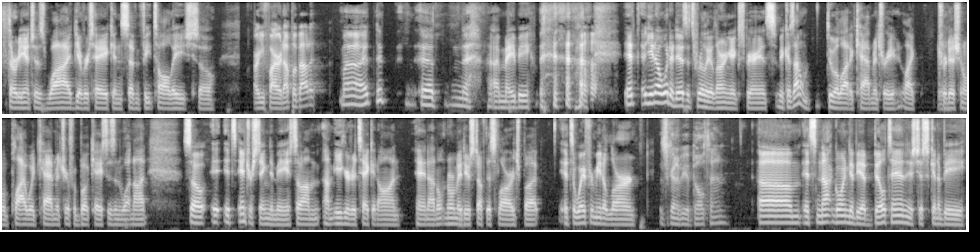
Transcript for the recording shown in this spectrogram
30 inches wide, give or take, and seven feet tall each. So, are you fired up about it? Uh, it, it, uh, maybe. it you know what it is it's really a learning experience because i don't do a lot of cabinetry like yeah. traditional plywood cabinetry for bookcases and whatnot so it, it's interesting to me so i'm i'm eager to take it on and i don't normally do stuff this large but it's a way for me to learn is it going to be a built-in um, it's not going to be a built-in. It's just going to be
